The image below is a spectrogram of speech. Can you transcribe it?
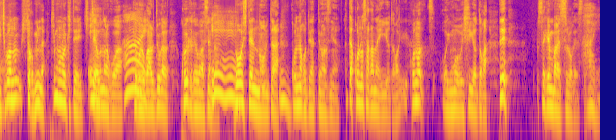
市場の人がみんな着物着てちっちゃい女の子がひょこひょいうから声かけませんか、どうしてんの?」言ったら、こんなことやってますん。や」あったらこの魚いいよ」とか「このお芋おいしいよ」とか。で世間話するわけです、はい、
